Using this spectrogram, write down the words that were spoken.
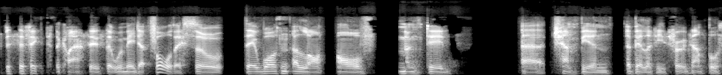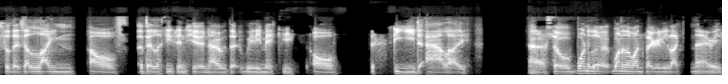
specific to the classes that were made up for this. So there wasn't a lot of mounted uh, champion abilities, for example. So there's a line of abilities in here now that really make use of the steed ally. Uh, so one of the one of the ones I really like in there is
